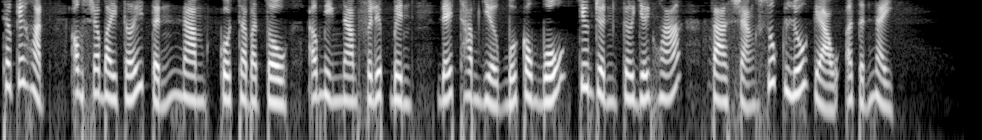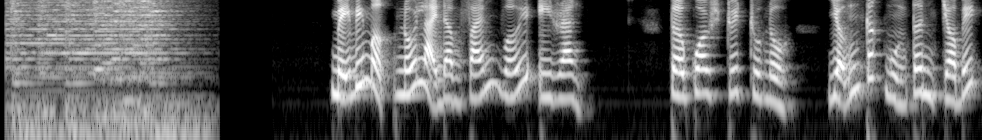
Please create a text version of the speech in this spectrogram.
Theo kế hoạch, ông sẽ bay tới tỉnh Nam Cotabato ở miền Nam Philippines để tham dự buổi công bố chương trình cơ giới hóa và sản xuất lúa gạo ở tỉnh này. Mỹ bí mật nối lại đàm phán với Iran. Tờ Wall Street Journal dẫn các nguồn tin cho biết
